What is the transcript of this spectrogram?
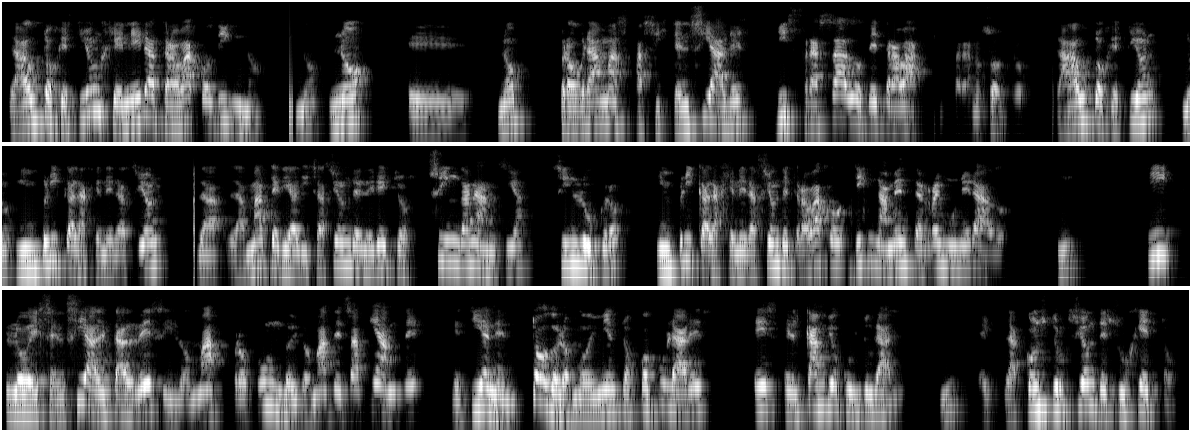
La autogestión genera trabajo digno, no, no, eh, no programas asistenciales disfrazados de trabajo para nosotros. La autogestión ¿no? implica la generación, la, la materialización de derechos sin ganancia, sin lucro, implica la generación de trabajo dignamente remunerado, y lo esencial tal vez y lo más profundo y lo más desafiante que tienen todos los movimientos populares es el cambio cultural, eh, la construcción de sujeto.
